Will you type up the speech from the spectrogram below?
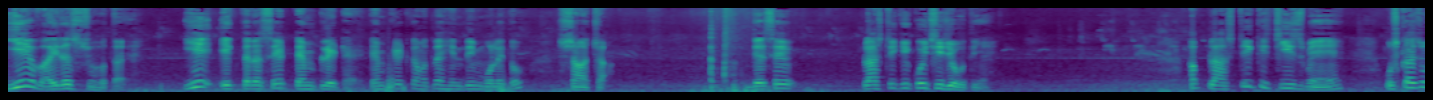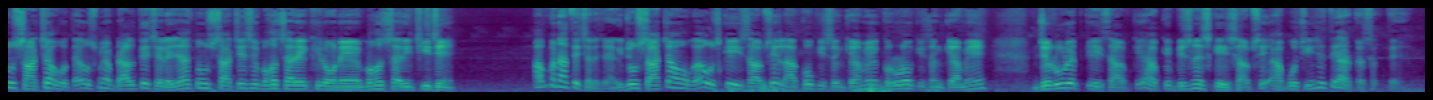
ये वायरस जो होता है, ये एक तरह से टेम्पलेट है। टेम्पलेट का मतलब हिंदी में बोले तो सांचा। जैसे प्लास्टिक की कोई चीज़ें होती हैं। अब प्लास्टिक की चीज़ में उसका जो सांचा होता है, उसमें आप डालते चले जाए तो उस सांचे से बहुत सारे खिलौने, बहुत सारी चीज़ें आप बनाते चले जाएँगे। जो सांचा होगा, उसके हिसाब से, लाखों की संख्या में, करोड़ों की संख्या में, ज़रूरत के हिसाब के, आपके बिज़नेस के हिसाब से आप वो चीज़ें तैयार कर सकते हैं।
